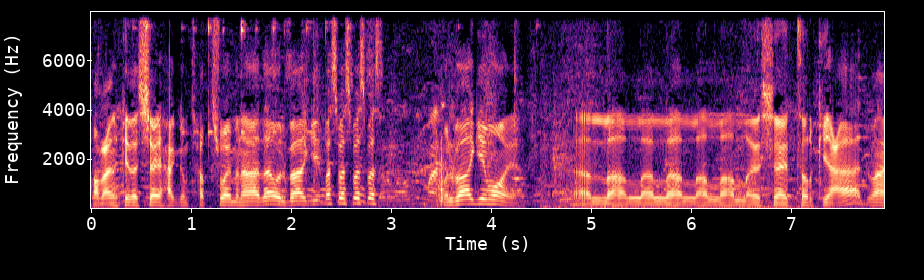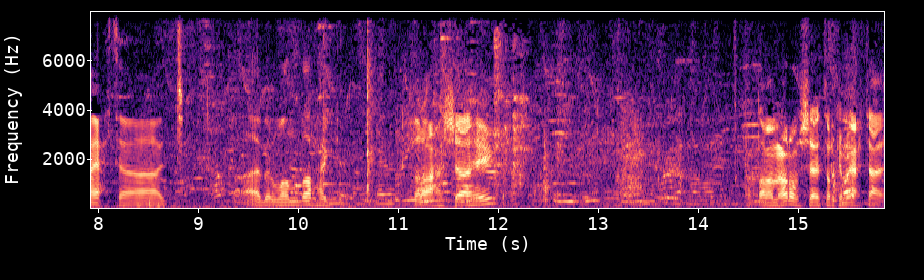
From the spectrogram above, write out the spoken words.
طبعا كذا الشاي حقهم تحط شوي من هذا والباقي. بس بس بس بس. والباقي موية. الله الله الله الله الله الله. يا الشاي التركي عاد ما يحتاج. هذا المنظر حقه. صراحة الشاهي طبعا معروف الشاي التركي ما يحتاج؟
